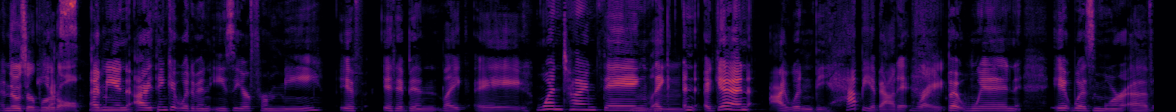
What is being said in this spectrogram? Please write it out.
and those are Yes. brutal. I mean, Mhm. I think it would have been easier for me if it had been like a one time thing. Like, Mhm. and again, I wouldn't be happy about it. right. But when it was more of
